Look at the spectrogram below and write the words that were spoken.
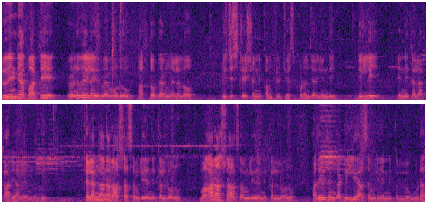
blue India party రెండు వేల ఇరవై మూడు అక్టోబర్ నెలలో రిజిస్ట్రేషన్ని కంప్లీట్ చేసుకోవడం జరిగింది. ఢిల్లీ ఎన్నికల కార్యాలయం నుండి. తెలంగాణ రాష్ట్ర అసెంబ్లీ ఎన్నికల్లోనూ మహారాష్ట్ర అసెంబ్లీ ఎన్నికల్లోనూ అదేవిధంగా ఢిల్లీ అసెంబ్లీ ఎన్నికల్లో కూడా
